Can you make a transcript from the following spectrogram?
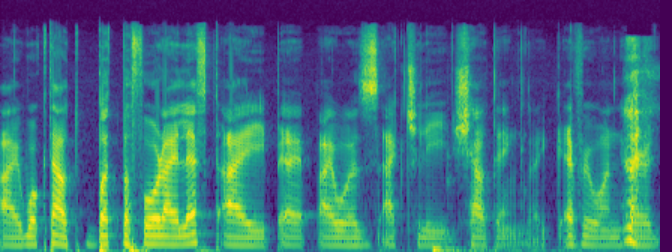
i walked out but before i left i uh, i was actually shouting like everyone heard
